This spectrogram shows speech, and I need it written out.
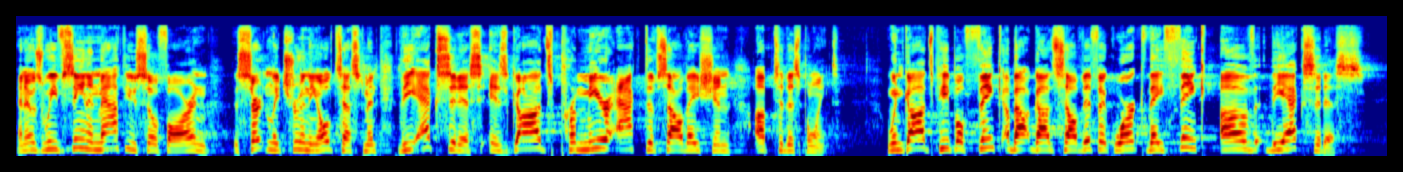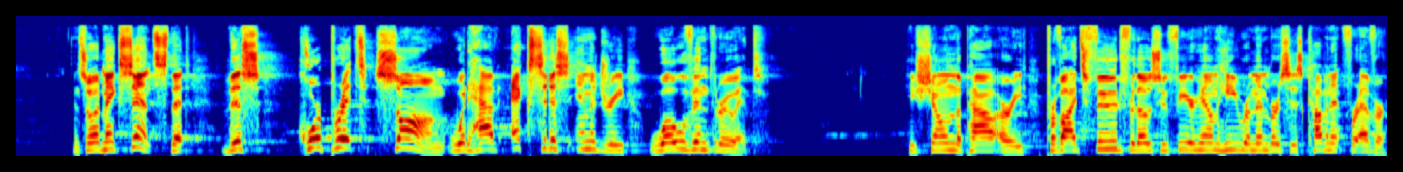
And as we've seen in Matthew so far, and certainly true in the Old Testament, the Exodus is God's premier act of salvation up to this point. When God's people think about God's salvific work, they think of the Exodus. And so it makes sense that this corporate song would have Exodus imagery woven through it. He's shown the power, or he provides food for those who fear him. He remembers his covenant forever.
